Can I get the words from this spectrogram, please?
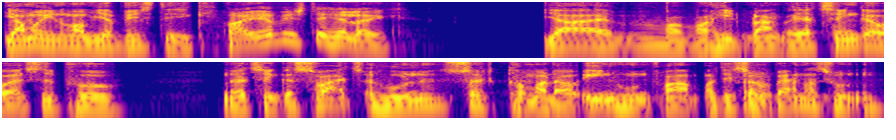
jeg må indrømme, jeg vidste det ikke. Nej, jeg vidste det heller ikke. Jeg var, var helt blank, og jeg tænker jo altid på, når jeg tænker Schweiz og hunde, så kommer der jo en hund frem, og det er som Bernhardshunden.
